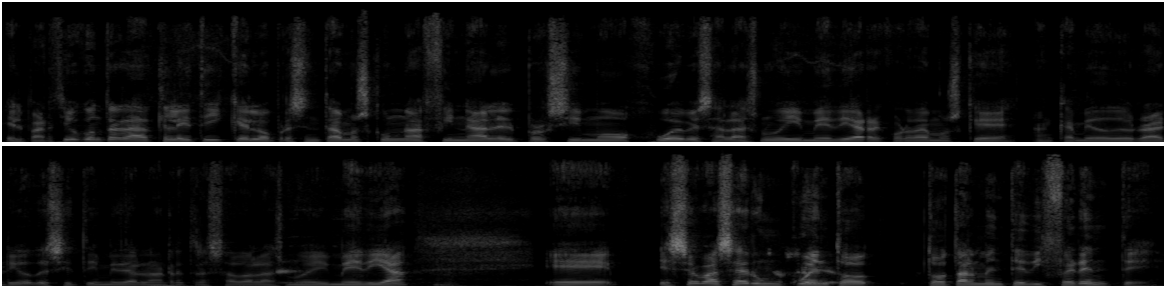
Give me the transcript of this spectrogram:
el partido contra el Athletic que lo presentamos con una final el próximo jueves a las nueve y media, recordamos que han cambiado de horario, de siete y media lo han retrasado a las nueve y media, eh, ese va a ser un sé. cuento totalmente diferente,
